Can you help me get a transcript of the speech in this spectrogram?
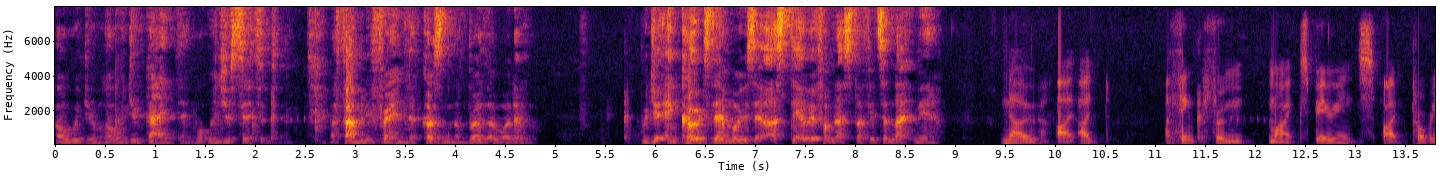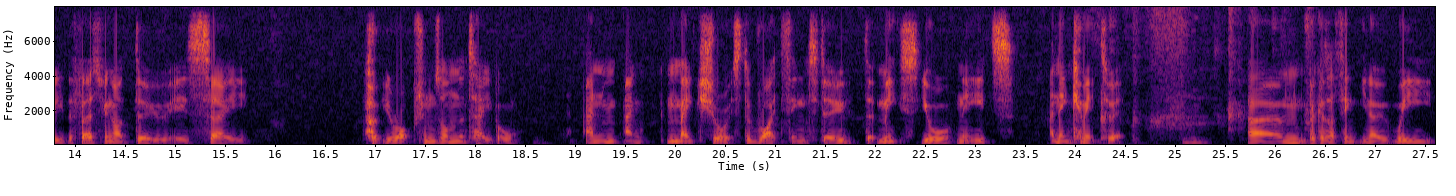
how would you how would you guide them what would you say to them a family friend, a cousin, a brother, whatever? Would you encourage them, or you say, "Oh, stay away from that stuff. It's a nightmare." No, I, I, I think from my experience, I'd probably the first thing I'd do is say, put your options on the table, and and make sure it's the right thing to do that meets your needs, and then commit to it. Mm. Um, because I think you know we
